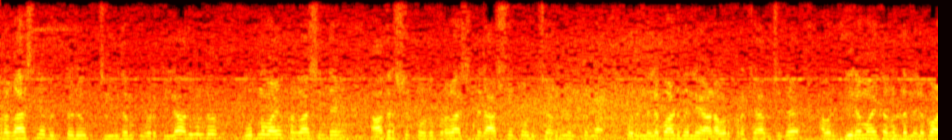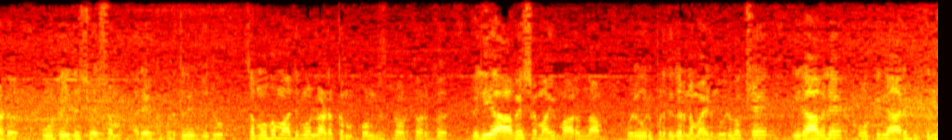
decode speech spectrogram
പ്രകാശിനെ വിട്ടൊരു ജീവിതം ഇവർക്കില്ല. അതുകൊണ്ട് പൂർണമായും പ്രകാശിന്റെ ആദർശത്തോട് പ്രകാശിന്റെ രാഷ്ട്രീയത്തോട് ചേർന്ന് നിൽക്കുന്ന ഒരു നിലപാട് തന്നെയാണ് അവർ പ്രഖ്യാപിച്ചത്. അവർ ധീരമായി തങ്ങളുടെ നിലപാട് വോട്ട് ചെയ്ത ശേഷം രേഖപ്പെടുത്തുകയും ചെയ്തു. സമൂഹ മാധ്യമങ്ങളിലടക്കം കോൺഗ്രസ് പ്രവർത്തകർക്ക് വലിയ ആവേശമായി മാറുന്ന ഒരു ഒരു പ്രതികരണമായിരുന്നു. ഒരുപക്ഷെ ഈ രാവിലെ വോട്ടിംഗ് ആരംഭിക്കുന്ന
